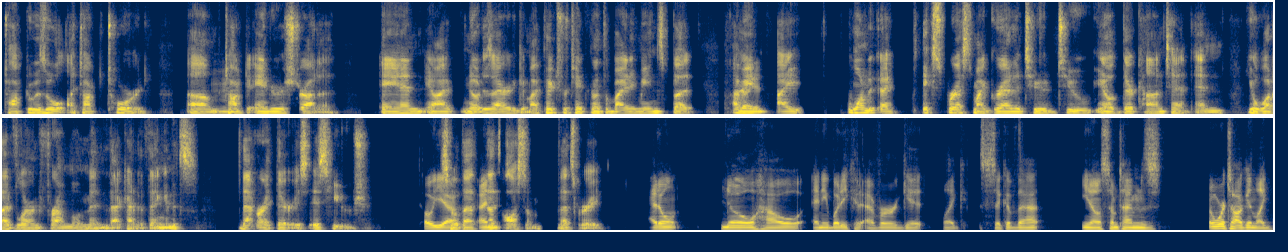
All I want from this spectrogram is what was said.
talked to Azul, I talked to Tord, um, Mhm. talked to Andrew Estrada, and you know, I have no desire to get my picture taken with them by any means, but I mean, I wanted, I expressed my gratitude to you know their content and you know what I've learned from them and that kind of thing, and it's that right there is is huge. Oh yeah, so that and that's awesome. That's great. I don't know how anybody could ever get like sick of that. You know, sometimes, and we're talking like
